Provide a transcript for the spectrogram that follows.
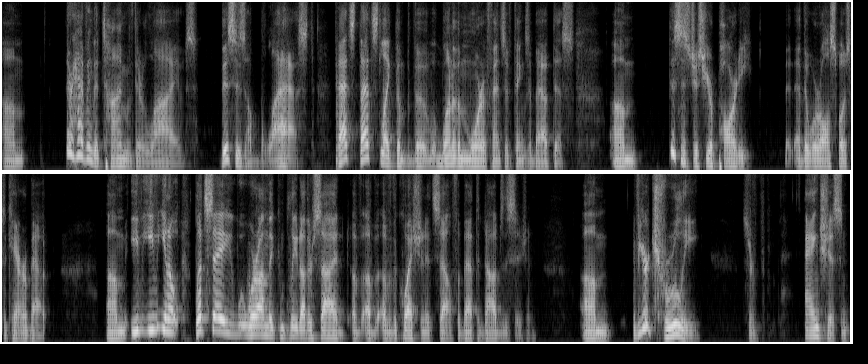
um, they're having the time of their lives. This is a blast. That's that's like the the one of the more offensive things about this. Um, this is just your party that, that we're all supposed to care about. Um, even, even you know, let's say we're on the complete other side of of, of the question itself about the Dobbs decision. Um, if you're truly sort of anxious and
